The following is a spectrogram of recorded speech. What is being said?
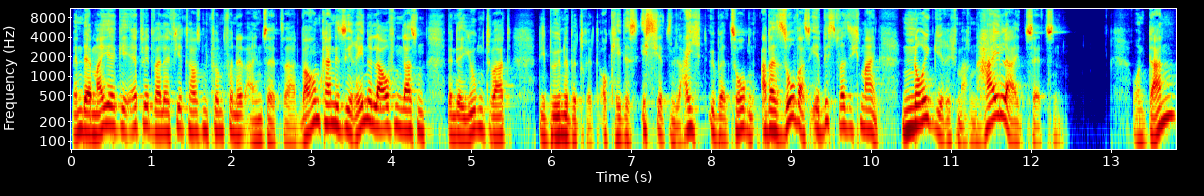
wenn der Meier geehrt wird, weil er 4500 Einsätze hat? Warum keine Sirene laufen lassen, wenn der Jugendwart die Bühne betritt? Okay, das ist jetzt leicht überzogen, aber sowas, ihr wisst, was ich meine. Neugierig machen, Highlights setzen. Und dann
